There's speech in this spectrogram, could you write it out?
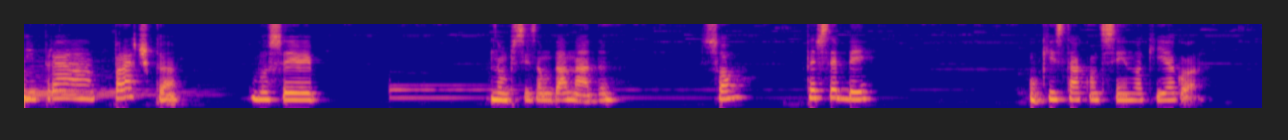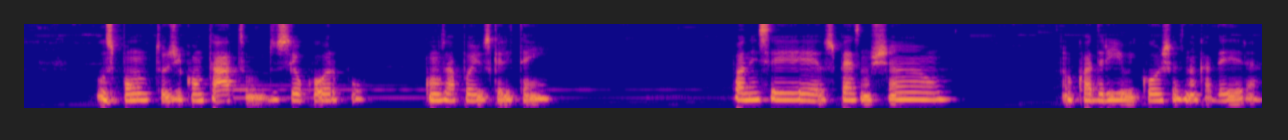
E para prática, você não precisa mudar nada, só perceber o que está acontecendo aqui e agora. Os pontos de contato do seu corpo com os apoios que ele tem. Podem ser os pés no chão, o quadril e coxas na cadeira,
